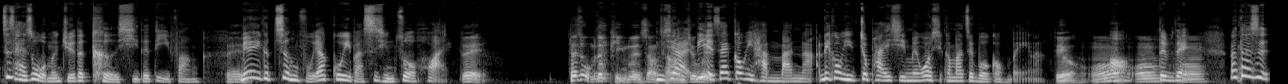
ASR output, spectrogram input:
这才是我们觉得可惜的地方。对。没有一个政府要故意把事情做坏。对。但是我们在评论上常常，你现在你也在讲伊很慢呐，你讲伊就拍心咩？我是干嘛这波公平啦？对哦，哦，哦，对不对？哦、那但是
